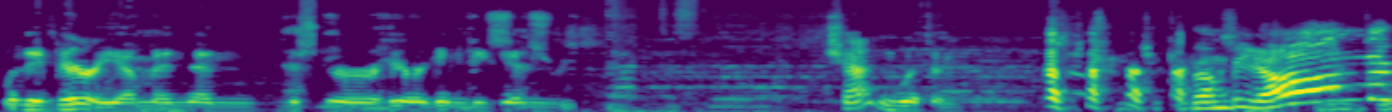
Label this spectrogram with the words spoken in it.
when they bury him, and then Mr. Harrigan begins chatting with him. From beyond the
